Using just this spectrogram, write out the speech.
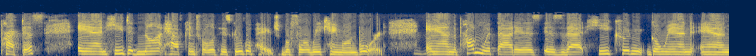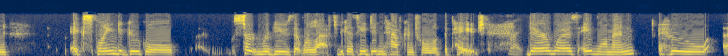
practice, and he did not have control of his Google page before we came on board. Mm-hmm. And the problem with that is is that he couldn't go in and explain to Google certain reviews that were left because he didn't have control of the page. Right. There was a woman who uh,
